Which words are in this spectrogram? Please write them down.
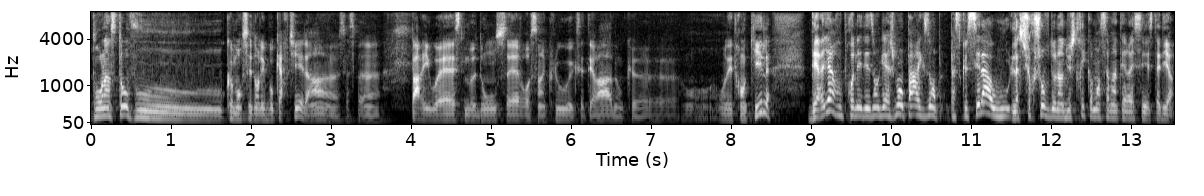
pour l'instant, vous commencez dans les beaux quartiers là. Hein. ça se Paris-Ouest, Meudon, Sèvres, Saint-Cloud, etc. Donc euh, on, est tranquille. Derrière, vous prenez des engagements, par exemple, parce que c'est là où la surchauffe de l'industrie commence à m'intéresser, c'est-à-dire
